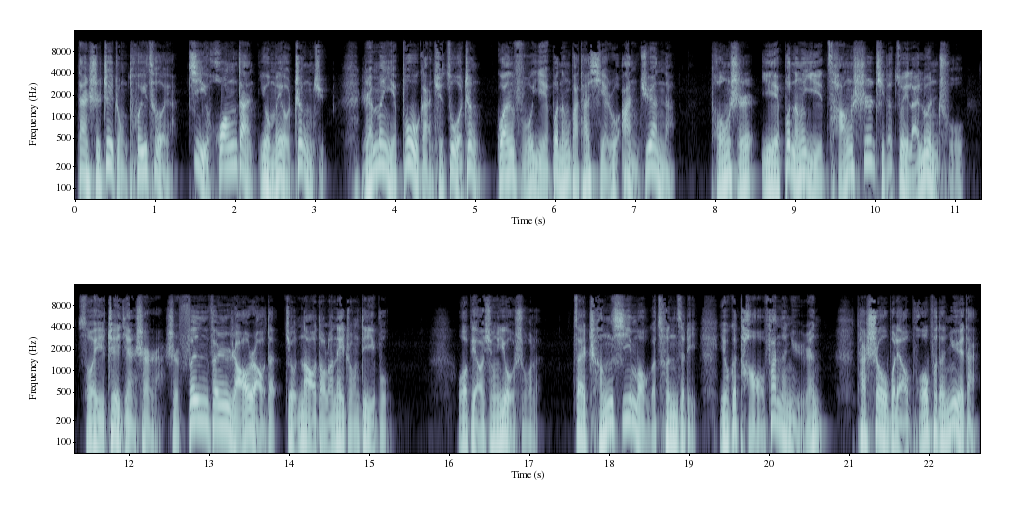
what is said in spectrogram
但是这种推测呀，既荒诞又没有证据。人们也不敢去作证，官府也不能把他写入案卷呢，同时也不能以藏尸体的罪来论处，所以这件事啊是纷纷扰扰的，就闹到了那种地步。我表兄又说了，在城西某个村子里有个讨饭的女人，她受不了婆婆的虐待，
